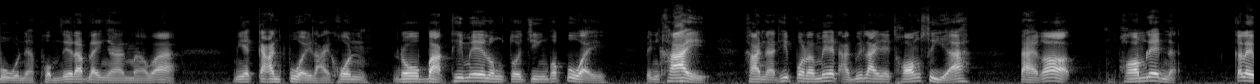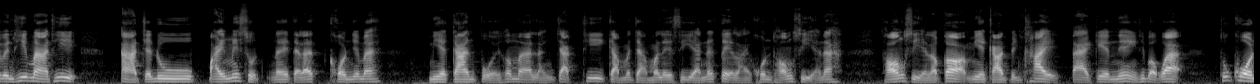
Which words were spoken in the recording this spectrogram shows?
บูรณ์นะ ผมได้รับรายงานมาว่า มีอาการป่วยหลายคน โรบักที่ไม่ลงตัวจริงเพราะป่วยเป็นไข้ขณะที่ปรเมศอัดวิไลในท้องเสีย แต่ก็พร้อมเล่นน่ะก็เลยเป็นที่มาที่ อาจจะดูไปไม่สุดในแต่ละคนใช่ไหมมีอาการป่วยเข้ามาหลังจากที่กลับมาจากมาเลเซีย นักเตะหลายคนท้องเสียนะ ท้องเสียแล้วก็มีอาการเป็นไข้ แต่เกมนี้อย่างที่บอกว่าทุกคน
